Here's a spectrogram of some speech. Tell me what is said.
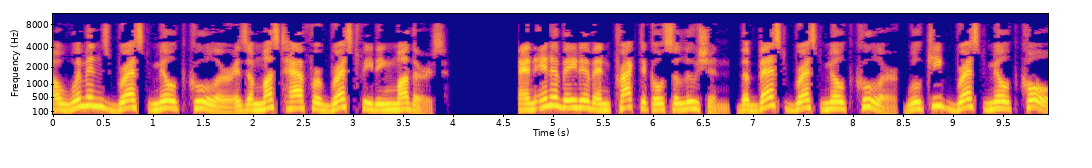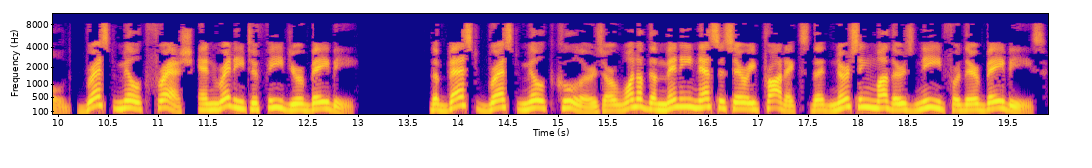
A women's breast milk cooler is a must-have for breastfeeding mothers. An innovative and practical solution, the best breast milk cooler, will keep breast milk cold, breast milk fresh, and ready to feed your baby. The best breast milk coolers are one of the many necessary products that nursing mothers need for their babies.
